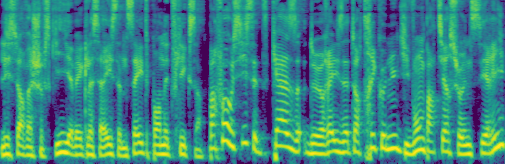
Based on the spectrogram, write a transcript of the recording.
les sœurs Wachowski avec la série Sense8 pour Netflix. Parfois aussi cette case de réalisateurs très connus qui vont partir sur une série,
